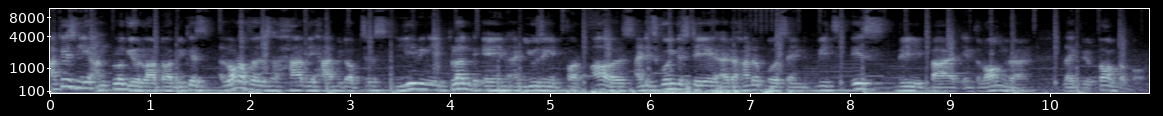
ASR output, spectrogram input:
occasionally unplug your laptop because a lot of us have the habit of just leaving it plugged in and using it for hours and it's going to stay at 100% which is really bad in the long run like we've talked about.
